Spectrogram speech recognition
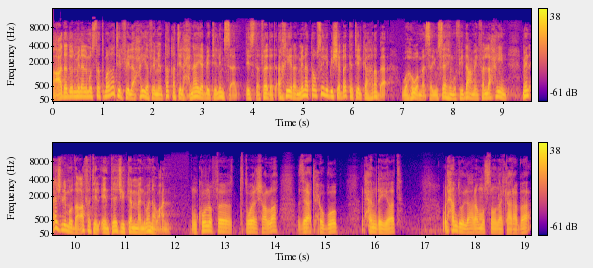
عدد من المستثمرات الفلاحية في منطقة الحناية بتلمسان استفادت أخيرا من التوصيل بشبكة الكهرباء وهو ما سيساهم في دعم الفلاحين من أجل مضاعفة الإنتاج كما ونوعا. نكونوا في تطوير إن شاء الله زراعة الحبوب الحمضيات والحمد لله راه وصلونا الكهرباء.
